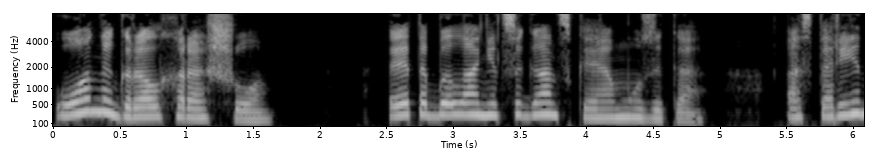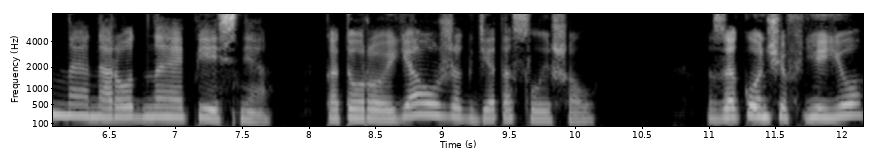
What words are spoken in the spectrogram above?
Он играл хорошо. Это была не цыганская музыка, а старинная народная песня, которую я уже где-то слышал. Закончив ее,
